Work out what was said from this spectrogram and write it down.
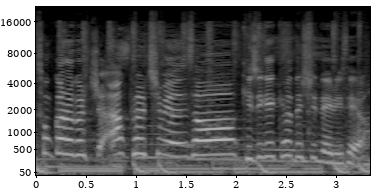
손가락을 쫙 펼치면서 기지개 켜듯이 내리세요.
